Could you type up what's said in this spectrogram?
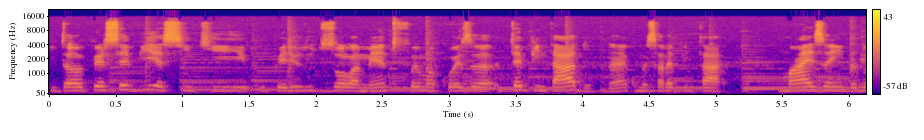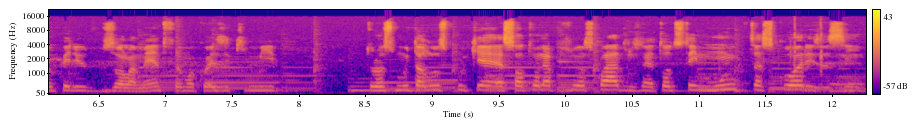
Então eu percebi assim que o período de isolamento foi uma coisa ter pintado, né, começar a pintar mais ainda no período de isolamento foi uma coisa que me trouxe muita luz porque é só tu olhar para os meus quadros, né? Todos têm muitas cores assim.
